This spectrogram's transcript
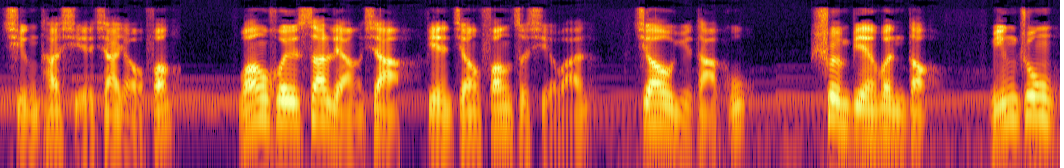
请他写下药方。王辉三两下便将方子写完，交与大姑，顺便问道：“明中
